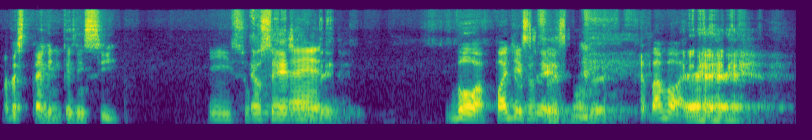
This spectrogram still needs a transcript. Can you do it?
mas das técnicas em si. Isso. Eu sei responder. É... Boa, pode ir, eu professor. sei responder. Vamos embora. É...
